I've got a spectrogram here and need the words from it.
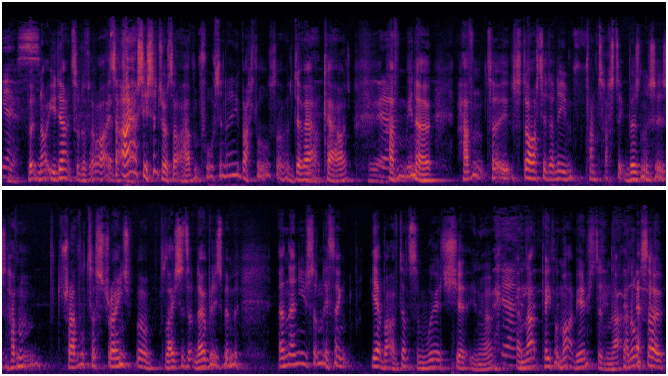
Yes. But not, you don't sort of. I, so I actually said to her, I I haven't fought in any battles. I'm a devout Yeah. coward yeah. Yeah. haven't you know haven't uh, started any fantastic businesses haven't travelled to strange well, places that nobody's been and then you suddenly think yeah but i've done some weird shit you know Yeah. and that people might be interested in that and also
